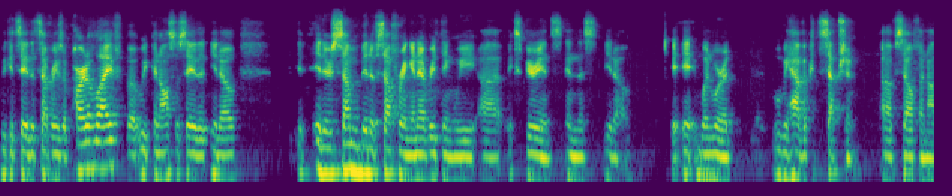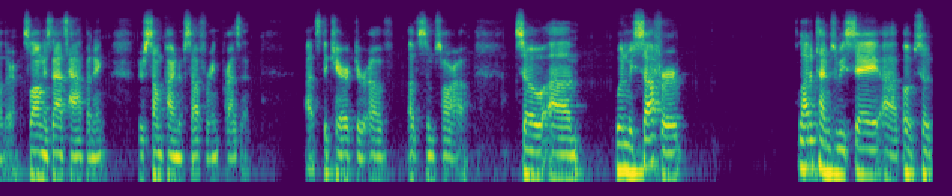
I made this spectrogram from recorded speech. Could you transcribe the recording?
we could say that suffering is a part of life, but we can also say that you know it, it, there's some bit of suffering in everything we uh, experience in this. You know, it, when we're when we have a conception of self and other. As long as that's happening, there's some kind of suffering present. That's the character of of samsara. So um, when we suffer, a lot of times we say, uh, "Oh, so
